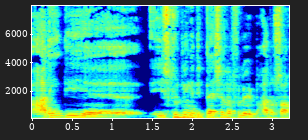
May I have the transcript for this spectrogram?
har det egentlig, øh, i slutningen af dit bachelorforløb, har du så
